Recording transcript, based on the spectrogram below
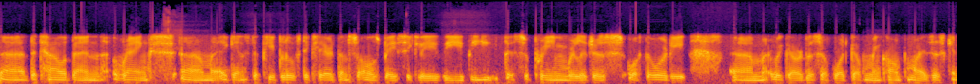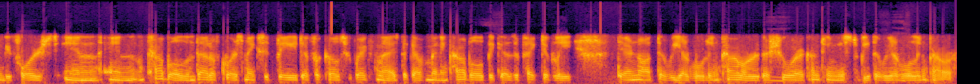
uh, the Taliban ranks um, against the people who've declared themselves basically the, the, the supreme religious authority, um, regardless of what government compromises can be forged in, in Kabul. And that, of course, makes it very difficult to recognize the government in Kabul because effectively they're not the real ruling power. The Shura continues to be the real ruling power.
